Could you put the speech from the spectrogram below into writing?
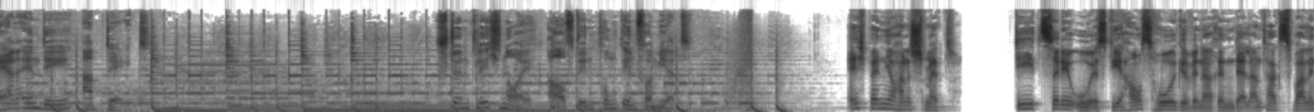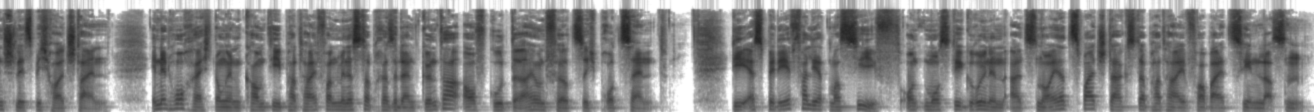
RND Update. Stündlich neu. Auf den Punkt informiert. Ich bin Johannes Schmidt. Die CDU ist die haushohe Gewinnerin der Landtagswahl in Schleswig-Holstein. In den Hochrechnungen kommt die Partei von Ministerpräsident Günther auf gut 43 Prozent. Die SPD verliert massiv und muss die Grünen als neue zweitstärkste Partei vorbeiziehen lassen.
